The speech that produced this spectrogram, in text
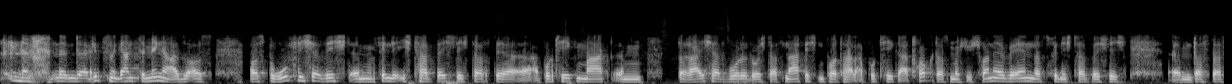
da gibt es eine ganze Menge. Also aus, aus beruflicher Sicht ähm, finde ich tatsächlich, dass der äh, Apothekenmarkt ähm, bereichert wurde durch das Nachrichtenportal Apotheke ad hoc. Das möchte ich schon erwähnen. Das finde ich tatsächlich, ähm, dass, das,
